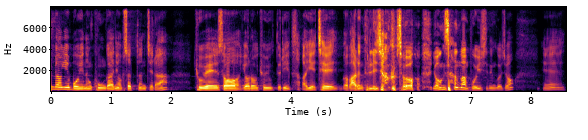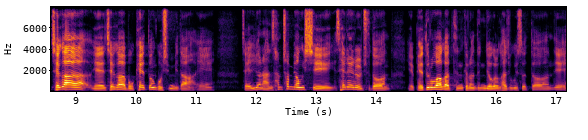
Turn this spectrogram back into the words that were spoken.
명이 모이는 공간이 없었던지라 교회에서 여러 교육들이 아 예 제 말은 들리지 않고 저 영상만 보이시는 거죠. 예 제가 예 제가 목회했던 곳입니다. 예. 자, 1년에 한 3천 명씩 세례를 주던 예, 베드로와 같은 그런 능력을 가지고 있었던 예,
